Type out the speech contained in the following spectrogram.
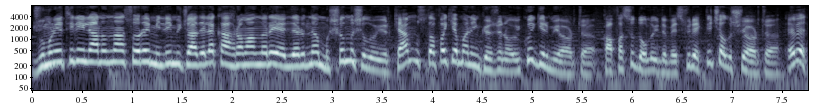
Cumhuriyetin ilanından sonra milli mücadele kahramanları evlerinde mışıl mışıl uyurken Mustafa Kemal'in gözüne uyku girmiyordu. Kafası doluydu ve sürekli çalışıyordu. Evet,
